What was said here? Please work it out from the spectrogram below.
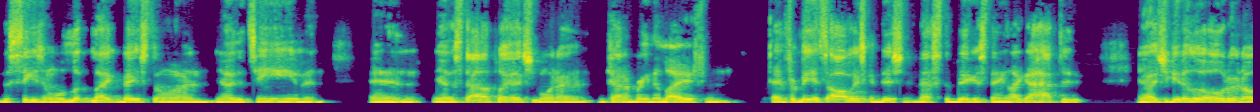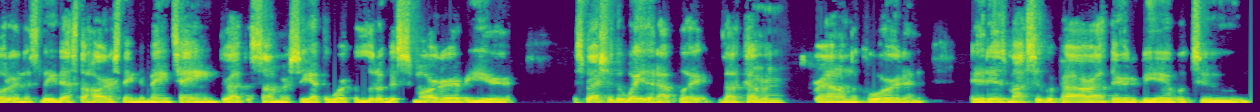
the season will look like based on you know the team and and you know the style of play that you want to kind of bring to life. And and for me, it's always conditioning. That's the biggest thing. Like I have to you know, as you get a little older and older in this league, that's the hardest thing to maintain throughout the summer. So you have to work a little bit smarter every year, especially the way that I play. Because I cover Mm-hmm. ground on the court, and it is my superpower out there to be able to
